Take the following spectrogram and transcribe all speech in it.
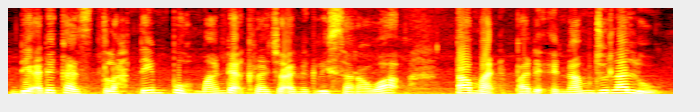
diadakan setelah tempoh mandat kerajaan negeri Sarawak tamat pada 6 Jun lalu.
